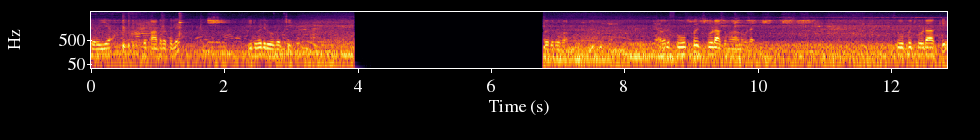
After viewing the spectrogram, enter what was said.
ചെറിയ ഒരു പാത്രത്തിൽ ഇരുപത് രൂപയ്ക്ക്. ഇരുപത് രൂപ. അവർ സൂപ്പ് ചൂടാക്കുന്നതാണ് ഇവിടെ. സൂപ്പ് ചൂടാക്കി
